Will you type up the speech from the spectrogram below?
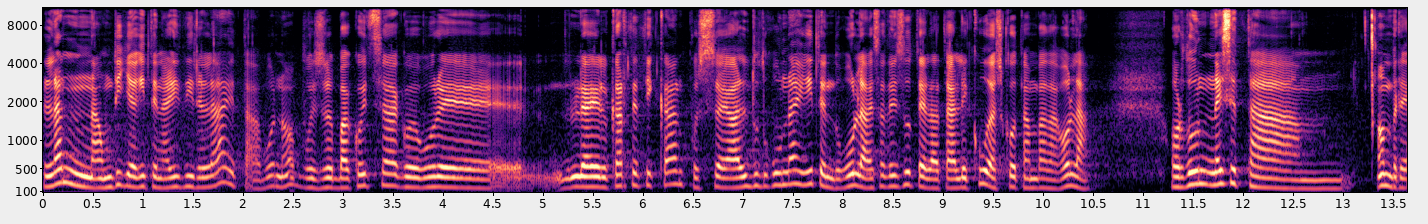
lan handia egiten ari direla eta, bueno, pues, bakoitzak gure elkartetikan pues, aldut guna egiten dugula, ez dizutela eta leku askotan badagola. Orduan, naiz eta, mm, hombre,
